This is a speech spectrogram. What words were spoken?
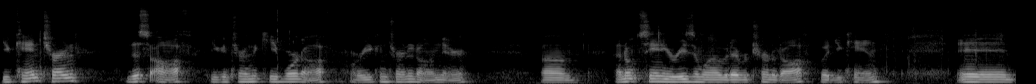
You can turn this off. You can turn the keyboard off or you can turn it on there. Um, I don't see any reason why I would ever turn it off, but you can. And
